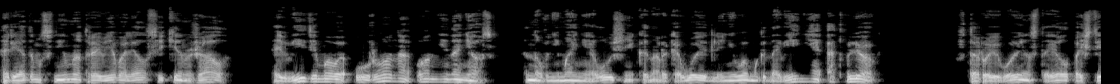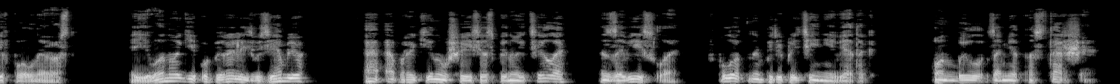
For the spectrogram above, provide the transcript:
Рядом с ним на траве валялся кинжал, Видимого урона он не нанес, но внимание лучника на роковое для него мгновение отвлек. Второй воин стоял почти в полный рост. Его ноги упирались в землю, а опрокинувшееся спиной тело зависло в плотном переплетении веток. Он был заметно старше.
